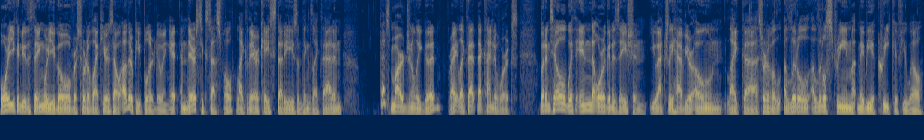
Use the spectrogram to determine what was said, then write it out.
or you can do the thing where you go over sort of like here's how other people are doing it and they're successful, like their case studies and things like that, and that's marginally good, right? Like that that kind of works. But until within the organization, you actually have your own like uh, sort of a, a little a little stream, maybe a creek, if you will,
